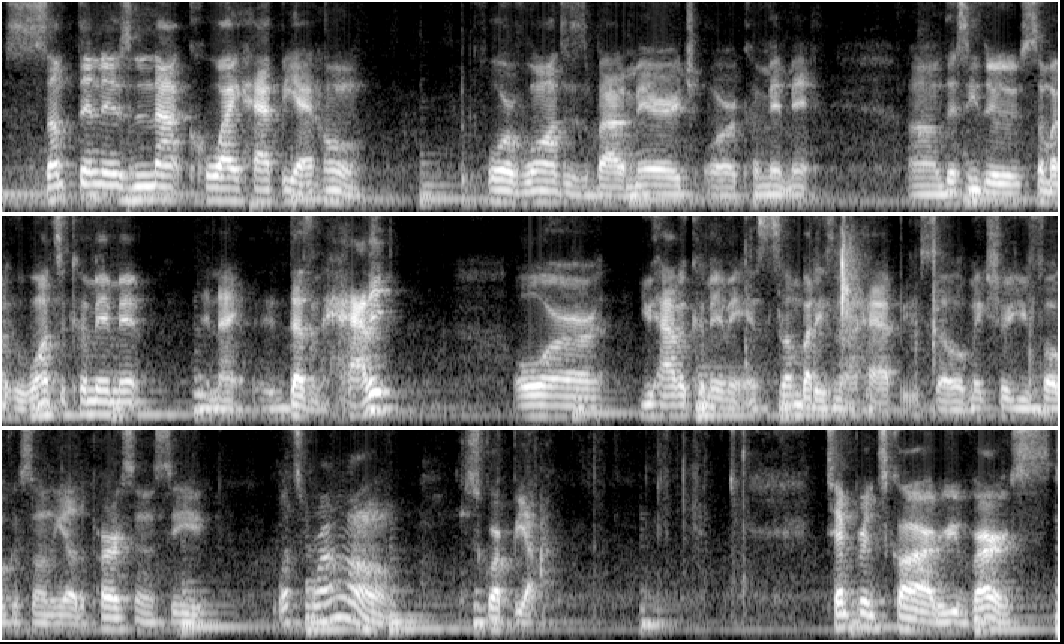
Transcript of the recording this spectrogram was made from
something is not quite happy at home. Four of Wands is about a marriage or a commitment um, there's either somebody who wants a commitment and doesn't have it, or you have a commitment and somebody's not happy. So make sure you focus on the other person and see what's wrong. Scorpio. Temperance card reversed.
